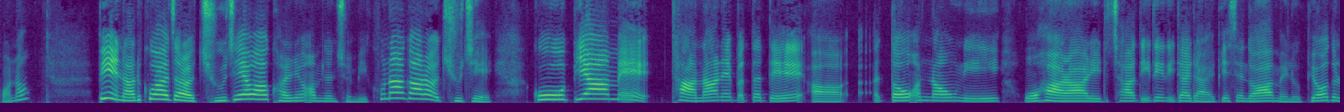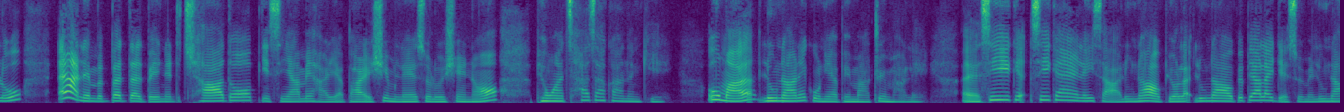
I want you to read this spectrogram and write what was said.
ပေါ့နော် ပြီးရင်နောက်တစ်ခုကကြတော့ဂျူဂျဲဝါခွန်လျောအမနချွန်ဘီခုနကတော့ဂျူဂျဲကိုပြမဲ့ဌာနနဲ့ပတ်သက်တဲ့အာအတုံးအနှုံးတွေဝဟာရတွေတခြားတည်တည်တည်တိုက်တာတွေပြင်ဆင်သွားရမယ်လို့ပြောသလိုအဲ့ဒါနဲ့မပတ်သက်ဘဲနဲ့တခြားသောပြင်ဆင်ရမယ့်ဟာတွေကဘာတွေရှိမလဲဆိုလို့ရှင်တော့ဘုံဝခြားခြားကနကြီး ဥမာလူနာနဲ့ကိုနေကဘယ်မှာတွေ့မှာလဲအဲစေးစေးကန်းရဲ့လိပ်စာလူနာကိုပြောလိုက်လူနာကိုပြပြလိုက်တယ်ဆိုရင်လူနာ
